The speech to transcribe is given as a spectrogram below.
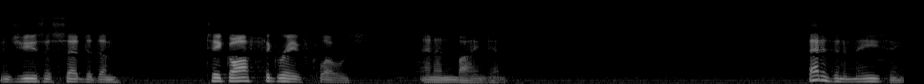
And Jesus said to them, Take off the grave clothes and unbind him. That is an amazing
